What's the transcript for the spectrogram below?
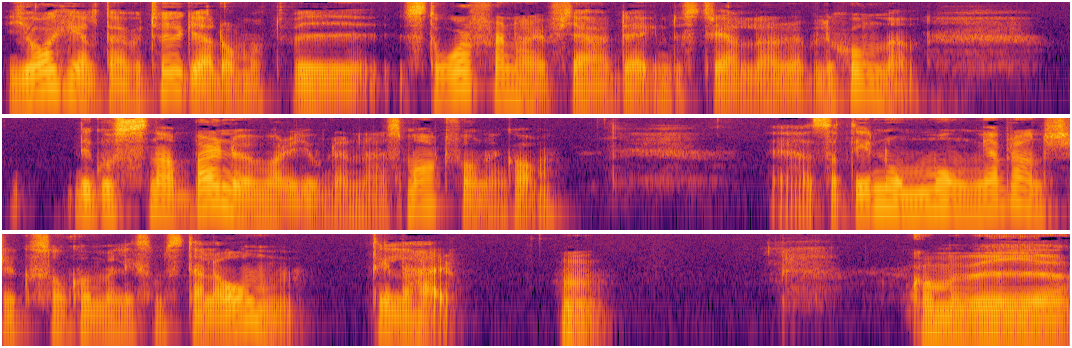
jag är helt övertygad om att vi står för den här fjärde industriella revolutionen. Det går snabbare nu än vad det gjorde när smartphonen kom. Eh, så det är nog många branscher som kommer liksom ställa om till det här. Mm. Kommer vi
